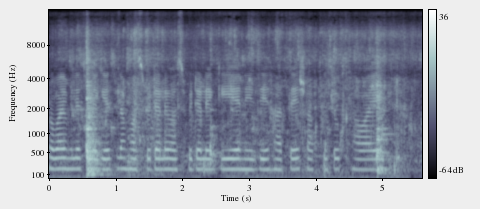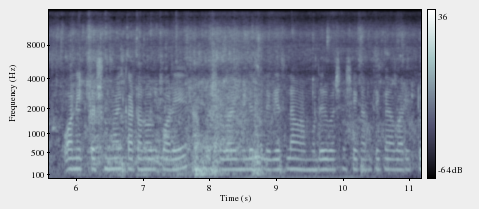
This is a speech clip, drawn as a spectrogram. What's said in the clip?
সবাই মিলে চলে গিয়েছিলাম হসপিটালে হসপিটালে গিয়ে নিজে হাতে সব কিছু খাওয়ায় অনেকটা সময় কাটানোর পরে আমরা সবাই মিলে চলে গেছিলাম আমাদের বাসায়। সেখান থেকে আবার একটু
